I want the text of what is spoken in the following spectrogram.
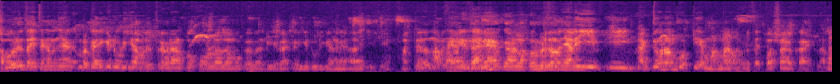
അപ്പൊ ഒരു തൈത്തങ്ങ പറഞ്ഞാൽ നമുക്ക് കരിക്കിട്ട് കുടിക്കാം. നമ്മൾ ഇത്ര ഒരാൾക്കൊക്കെ ഉള്ളത് നമുക്ക് കട്ടി- കരിക്കിട്ട് കുടിക്കാം. അങ്ങനെ അതായിരിക്കും മറ്റേതെന്ന് പറഞ്ഞാൽ ഇവിടുത്തെ പറഞ്ഞാൽ ഈ ഈ അഗ്നോറം പൊട്ടിയ മണ്ണാണ് അവിടുത്തെ വർഷങ്ങൾക്ക് ആയിട്ടുള്ള. അപ്പൊ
